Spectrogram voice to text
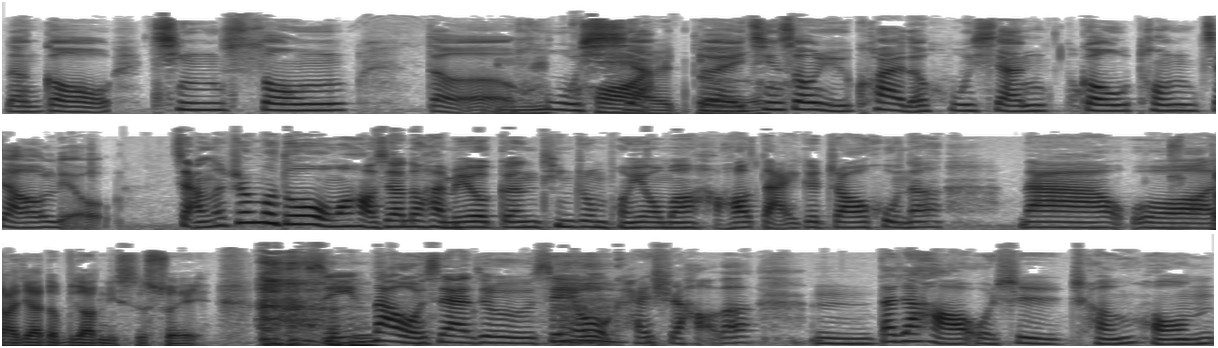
能够轻松的互相，对，轻松愉快的互相沟通交流。讲了这么多，我们好像都还没有跟听众朋友们好好打一个招呼呢。那我大家都不知道你是谁。行，那我现在就先由我开始好了。嗯，大家好，我是陈红，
